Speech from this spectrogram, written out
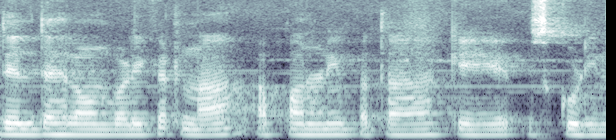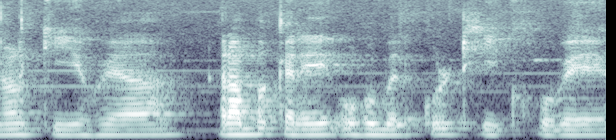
ਦਿਲ ਦਹਿਲਾਉਣ ਵਾਲੀ ਘਟਨਾ, ਆਪਾਂ ਨੂੰ ਨਹੀਂ ਪਤਾ ਕਿ ਉਸ ਕੁੜੀ ਨਾਲ ਕੀ ਹੋਇਆ। ਰੱਬ ਕਰੇ ਉਹ ਬਿਲਕੁਲ ਠੀਕ ਹੋਵੇ,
